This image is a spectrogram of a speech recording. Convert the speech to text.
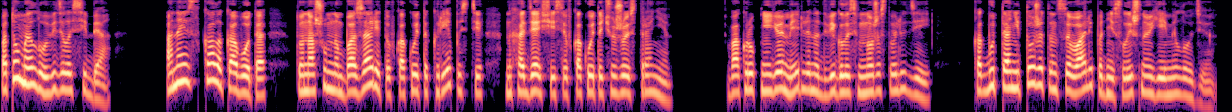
Потом Элла увидела себя — она искала кого-то то на шумном базаре, то в какой-то крепости, находящейся в какой-то чужой стране. Вокруг нее медленно двигалось множество людей, как будто они тоже танцевали под неслышную ей мелодию.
